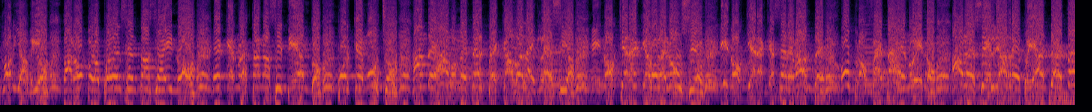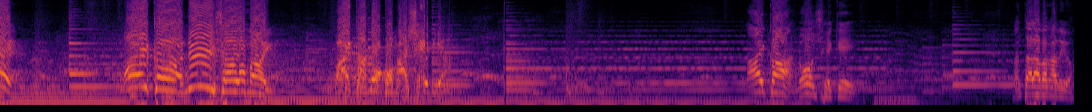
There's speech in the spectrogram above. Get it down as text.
Gloria a Dios, varón, pero pueden sentarse ahí. No, es que no están asistiendo porque muchos han dejado meter pecado en la iglesia y no quieren que lo denuncien y no quieren que se levante un profeta genuino a decirle arrepiéntete. Ay, canisha, umay. Ay, canoko Aika, no cheque. ¿Cuánto alaban a Dios?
